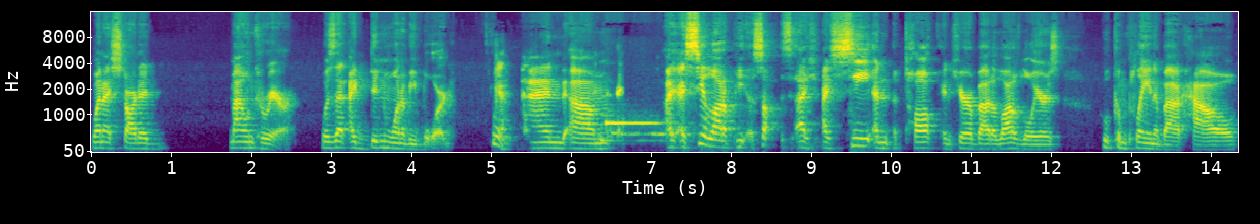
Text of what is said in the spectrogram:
when i started my own career was that i didn't want to be bored yeah and um I, I see a lot of people. So I, I see and talk and hear about a lot of lawyers who complain about how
